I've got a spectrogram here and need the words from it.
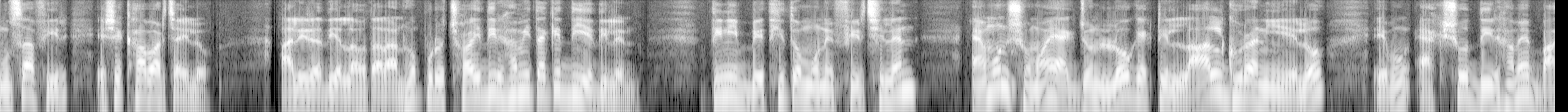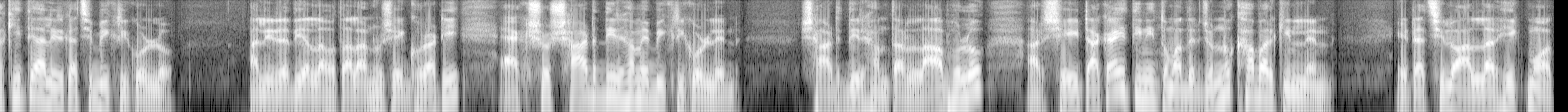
মুসাফির এসে খাবার চাইল। আলী রাদি আল্লাহ তালাহ পুরো ছয় দিরহামই তাকে দিয়ে দিলেন। তিনি ব্যথিত মনে ফিরছিলেন। এমন সময় একজন লোক একটি লাল ঘোড়া নিয়ে এলো এবং একশো দিরহামে বাকিতে আলীর কাছে বিক্রি করল। আলী রাদি আল্লাহ তালাহু সেই ঘোড়াটি একশো ষাট দিরহামে বিক্রি করলেন। ষাট দিরহাম তার লাভ হলো আর সেই টাকায় তিনি তোমাদের জন্য খাবার কিনলেন। এটা ছিল আল্লাহর হিকমত।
